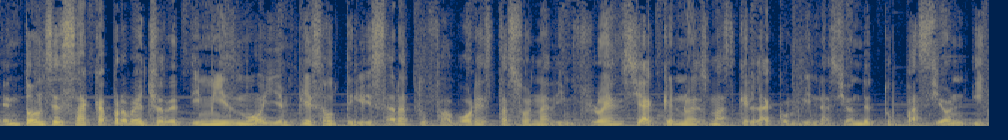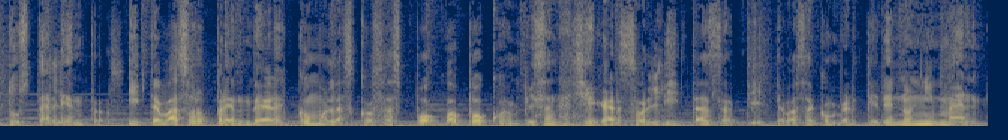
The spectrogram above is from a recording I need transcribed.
entonces saca provecho de ti mismo y empieza a utilizar a tu favor esta zona de influencia que no es más que la combinación de tu pasión y tus talentos. Y te va a sorprender cómo las cosas poco a poco empiezan a llegar solitas a ti. Te vas a convertir en un imán,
